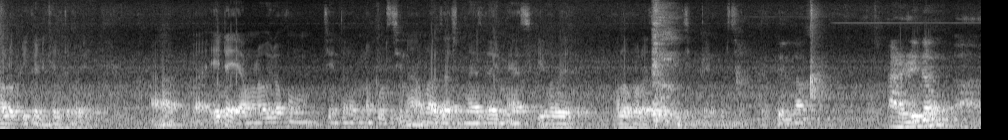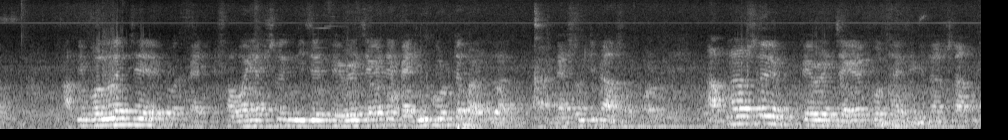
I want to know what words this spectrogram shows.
ভালো ক্রিকেট খেলতে পারি। এটাই আমরা ওই রকম চিন্তা ভাবনা করছি না আমরা জাস্ট ম্যাচ বাই ম্যাচ কীভাবে ভালো করা যায় এই চিন্তা করছি। আর হৃদয় আপনি বললেন যে সবাই আসলে নিজের ফেভারিট জায়গাটায় ব্যাটিং করতে পারে না ন্যাশনাল টিমে আসার পর। আপনার আসলে ফেভারিট জায়গায় কোথায় থেকে? আসলে আপনি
